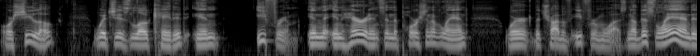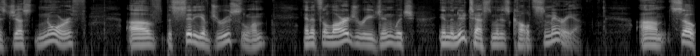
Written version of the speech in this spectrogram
or Shiloh, which is located in Ephraim, in the inheritance in the portion of land where the tribe of Ephraim was. Now, this land is just north of the city of Jerusalem, and it's a large region which in the New Testament is called Samaria. Um, so,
